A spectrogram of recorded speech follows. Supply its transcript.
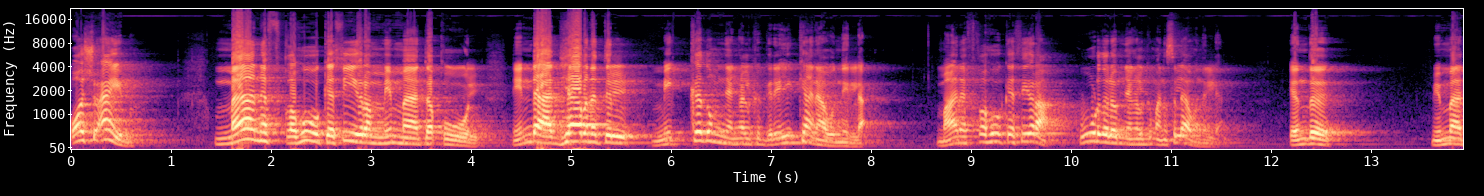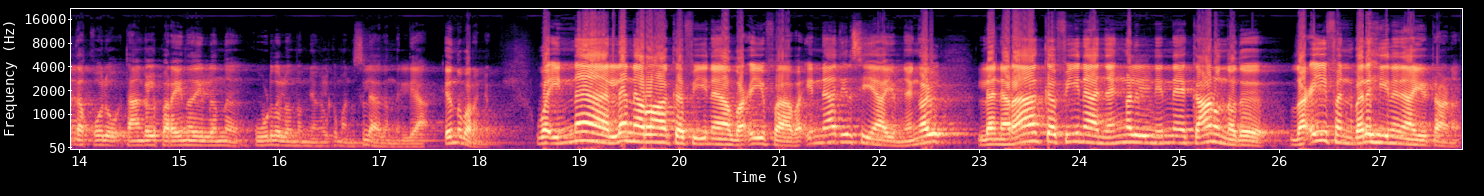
ഓ ഷുഐബ് മാ നഫ്ഖഹു കസീറൻ മിമ്മാ തഖൂൽ നിന്റെ അധ്യാപനത്തിൽ മിക്കതും ഞങ്ങൾക്ക് ഗ്രഹിക്കാനാവുന്നില്ല മാ നഫ്ഖഹു കസീറ കൂടുതലും ഞങ്ങൾക്ക് മനസ്സിലാവുന്നില്ല എന്ത് മിമ്മ തക്കോലു താങ്കൾ പറയുന്നതിൽ നിന്ന് കൂടുതലൊന്നും ഞങ്ങൾക്ക് മനസ്സിലാകുന്നില്ല എന്ന് പറഞ്ഞു. വ ഇന്ന തീർച്ചയായും ഞങ്ങൾ ലനറാക ഫീന ഞങ്ങളിൽ നിന്നെ കാണുന്നത് ലൈഫൻ ബലഹീനനായിട്ടാണ്.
